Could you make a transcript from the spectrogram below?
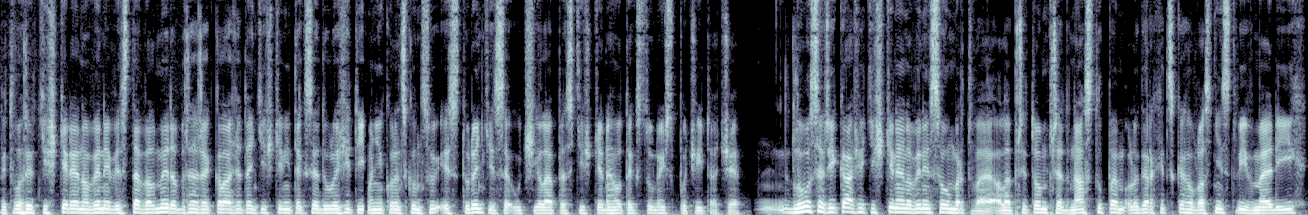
vytvořit tištěné noviny. Vy jste velmi dobře řekla, že ten tištěný text je důležitý. Oni konec konců i studenti se učí lépe z tištěného textu než z počítače. Dlouho se říká, že tištěné noviny jsou mrtvé, ale přitom před nástupem oligarchického vlastnictví v médiích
